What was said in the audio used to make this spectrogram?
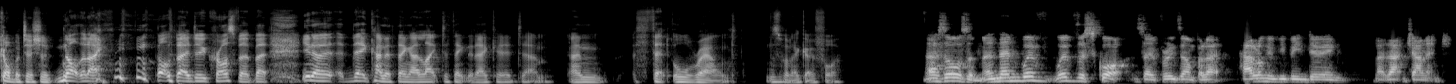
competition. Not that I not that I do CrossFit, but you know that kind of thing. I like to think that I could. Um, I'm fit all round. This is what I go for. That's awesome. And then with with the squat. So for example, like, how long have you been doing like that challenge?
